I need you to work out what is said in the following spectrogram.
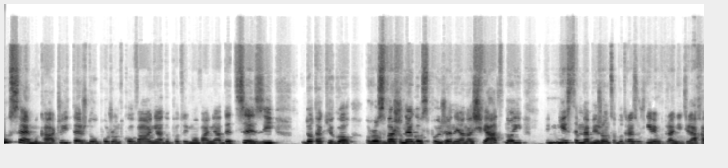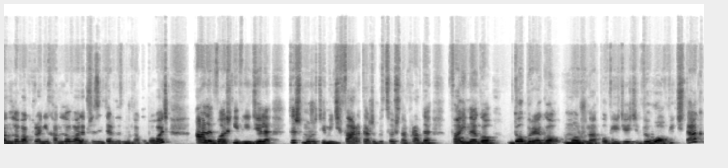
ósemka, czyli też do uporządkowania, do podejmowania decyzji, do takiego rozważnego spojrzenia na świat. No i nie jestem na bieżąco, bo teraz już nie wiem, która niedziela handlowa, która nie handlowa, ale przez internet można kupować, ale właśnie w niedzielę też możecie mieć farta, żeby coś naprawdę fajnego, dobrego, można powiedzieć, wyłowić, tak?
